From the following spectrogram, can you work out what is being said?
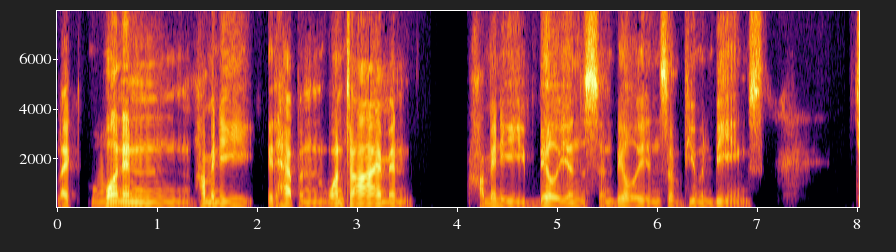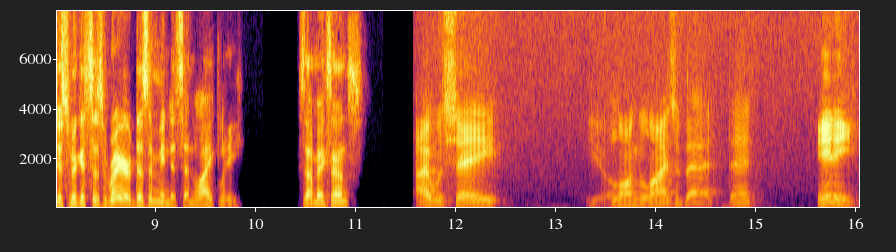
like one in how many it happened one time and how many billions and billions of human beings. Just because it's rare doesn't mean it's unlikely. Does that make sense? I would say, along the lines of that, that any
